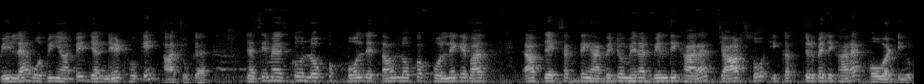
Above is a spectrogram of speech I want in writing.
बिल है वो भी यहाँ पे जनरेट होके आ चुका है। जैसे मैं इसको लोग को खोल देता हूँ। लोग को खोलने के बाद आप देख सकते हैं यहाँ पे जो मेरा बिल दिखा रहा है, चार सौ इकहत्तर रुपए दिखा रहा है ओवर ड्यू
